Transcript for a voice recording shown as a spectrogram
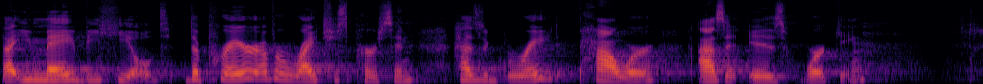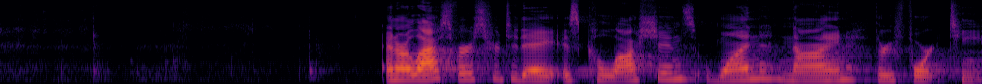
that you may be healed. The prayer of a righteous person has great power as it is working. And our last verse for today is Colossians 1 9 through 14.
